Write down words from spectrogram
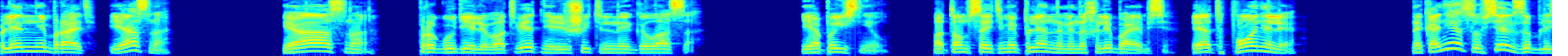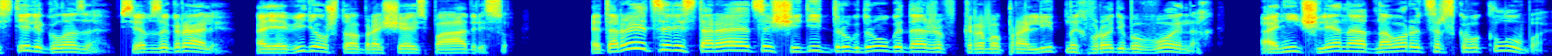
плен не брать, ясно? Ясно, прогудели в ответ нерешительные голоса. Я пояснил. Потом с этими пленными нахлебаемся. Это поняли? Наконец у всех заблестели глаза, все взыграли, а я видел, что обращаюсь по адресу. Это рыцари стараются щадить друг друга даже в кровопролитных вроде бы войнах. Они члены одного рыцарского клуба.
